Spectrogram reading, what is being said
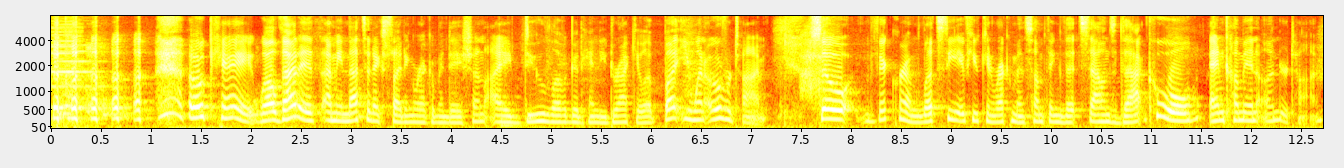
Okay, well, that is, I mean, that's an exciting recommendation. I do love a good Hindi Dracula, but you went overtime. So, Vikram, let's see if you can recommend something that sounds that cool and come in under time.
